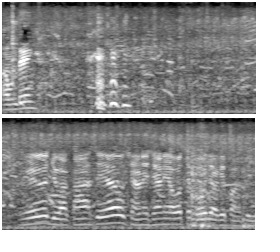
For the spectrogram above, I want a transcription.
ਆਉਂਦੇ ਇਹ ਜਵਾਕਾਂ ਤੇ ਆ ਉਹ ਸਿਆਣੇ ਸਿਆਣੇ ਆ ਉੱਥੇ ਬਹੁਤ ਜਾ ਕੇ ਪਾਉਂਦੇ ਜੀ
